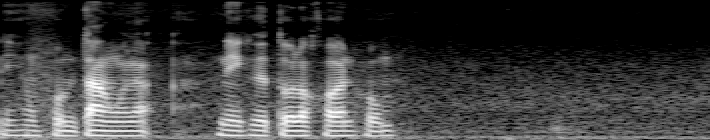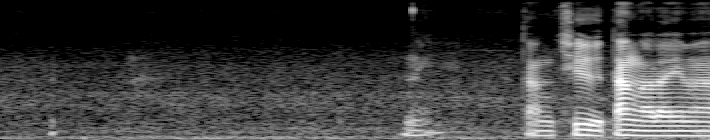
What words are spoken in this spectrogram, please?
นี่ของผมตั้งมาแล้วนี่คือตัวละครผมนี่ ตั้งชื่อตั้งอะไรมา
